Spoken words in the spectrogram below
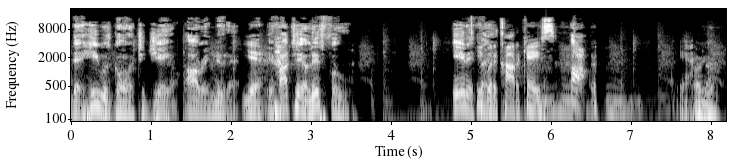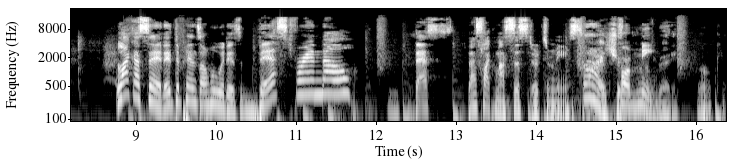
that he was going to jail. I already knew that. Yeah. If I tell this fool anything. He would have caught a case. Mm-hmm. oh, Yeah. Oh, yeah. Like I said, it depends on who it is. Best friend, though, that's that's like my sister to me. So, all right, sure. for me. I'm ready. Okay.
